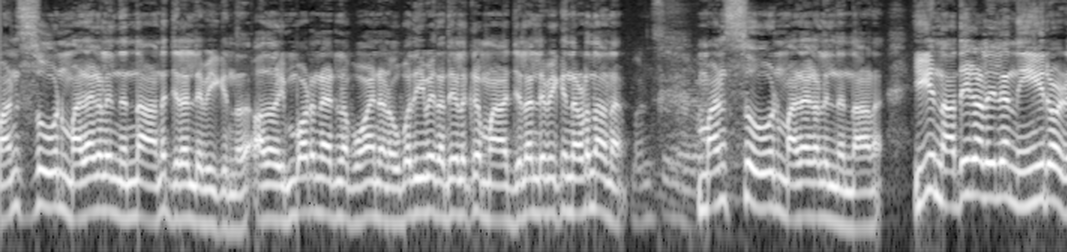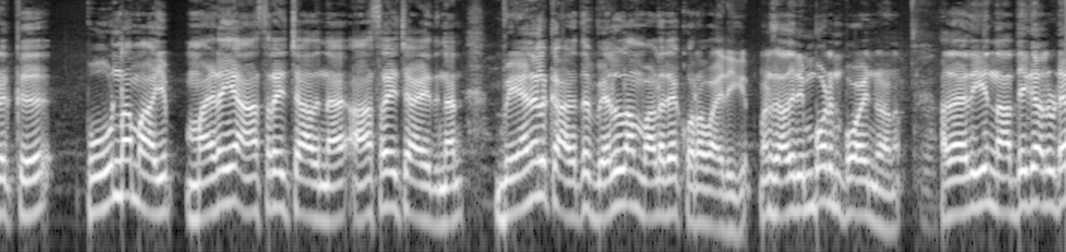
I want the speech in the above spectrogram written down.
മൺസൂൺ മഴകളിൽ നിന്നാണ് ജലം ലഭിക്കുന്നത്. അത് ഇമ്പോർട്ടന്റ് ആയിട്ടുള്ള പോയിന്റാണ് ഉപദ്വീപീയ നദികൾക്ക് ജലം ലഭിക്കുന്ന എവിടെ മൺസൂൺ മഴകളിൽ നിന്നാണ്. ഈ നദികളിലെ നീരൊഴുക്ക് പൂർണമായും മഴയെ ആശ്രയിച്ചതിനാൽ ആശ്രയിച്ചായതിനാൽ വേനൽക്കാലത്ത് വെള്ളം വളരെ കുറവായിരിക്കും. മനസ്സിലായി? അതൊരു ഇമ്പോർട്ടന്റ് പോയിന്റാണ് അതായത് ഈ നദികളുടെ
